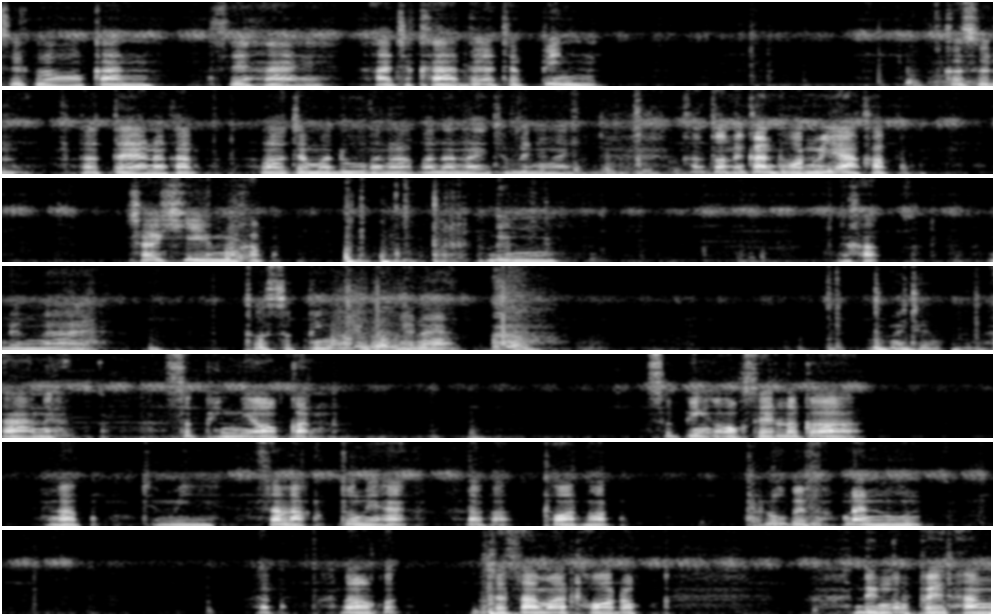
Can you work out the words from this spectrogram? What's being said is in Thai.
สึกหรอการเสียหายอาจจะขาดหรืออาจจะปิ้น ก็สุดแล้วแต่นะครับ เราจะมาดูกันครับว่าด้านในจะเป็นยังไงขั้นตอนในการถอดไม่ยากครับ ใช้ครีมนะครับ ดึงนะครับ ดึงเลยตัวสปริงออกอยู่นะฮะไม่ถึงอ่าเนี่ยสปริงนี่ออกก่อน สปริงออกเสร็จแล้วก็ นะครับ จะมีสลักตรงนี้ฮะ แล้วก็ถอดน็อตทะลุไปฝั่งด้านนู้นครับ เราก็จะสามารถถอดออกดึงออกไปทาง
